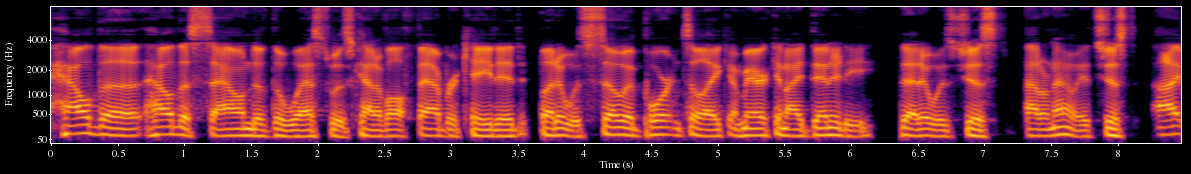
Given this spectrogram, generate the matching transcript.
how the how the sound of the West was kind of all fabricated, but it was so important to like American identity that it was just I don't know. It's just I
